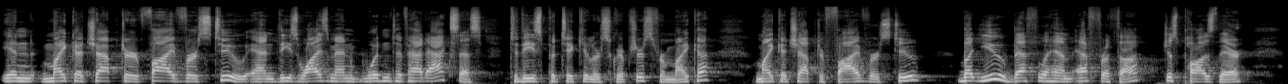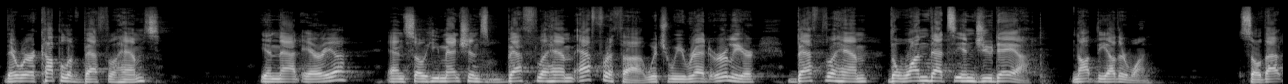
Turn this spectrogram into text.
in Micah chapter 5, verse 2. And these wise men wouldn't have had access to these particular scriptures from Micah. Micah chapter 5, verse 2. But you, Bethlehem Ephrathah, just pause there. There were a couple of Bethlehems in that area. And so he mentions Bethlehem Ephrathah, which we read earlier. Bethlehem, the one that's in Judea, not the other one. So that,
